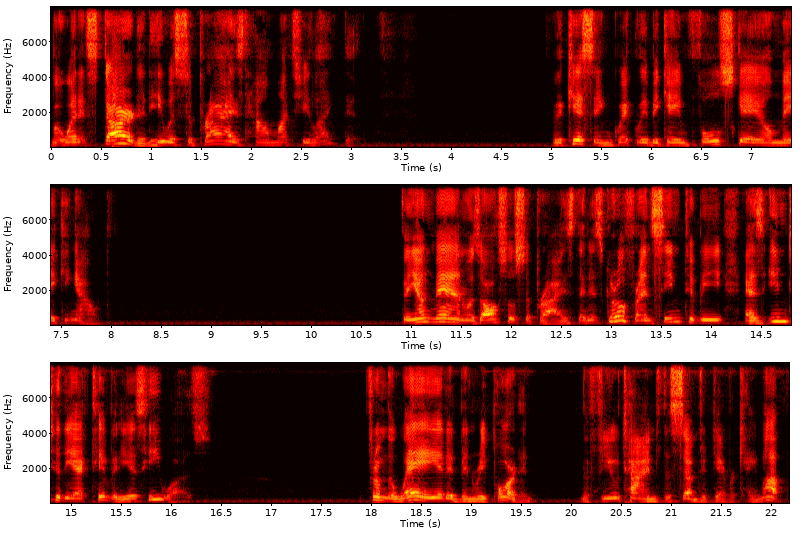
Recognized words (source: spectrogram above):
But when it started, he was surprised how much he liked it. The kissing quickly became full scale making out. The young man was also surprised that his girlfriend seemed to be as into the activity as he was. From the way it had been reported, the few times the subject ever came up,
